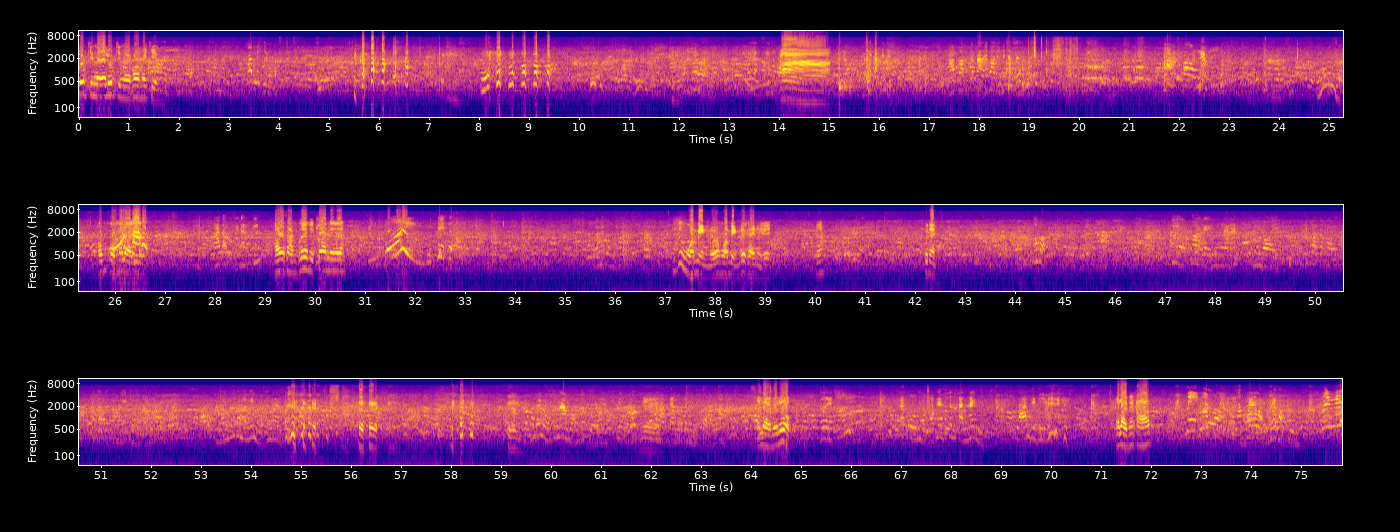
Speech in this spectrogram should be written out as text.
ลูกกินเลยลูกกินเลยพ่อไม่กินถ้าไม่กินก็อยากชิมอ่าไม่ตักให้หน่อยเอาก็จะตักให้พ่อเลยไม่ตักให้ก่อนนะขมขมๆอร่อยดี เอาตักใส่กันปิ้ง เอาสั่งเพิ่มอีกก้อนหนึงเลยเฮ้ยแล้วไม่ลงนี่คือหัวเหม่งเลยวะหัวเหม่งไม่ใครนี่เฮ้ยฮะคุณไหนก็บอกพี่พ่ออะไรลุงอะไรนะลุงบอยที่ว่ากะเพราถ้าตัดจะทำให้กินน้องรู้ทำไมไม่หมูข้างหน้า เกินถ้มันไม่หนูข้างหน้าหมอนจะสวยเลยเทียบกับแล้วเวลากันมันจะเหมืนของอะอร่อยไหมลูกเลยถ้าโกนหมอนแล้วให้เขาขึ้นตันให้หนูร้านดีๆอร่อยไหมครับ ไม่อร่อยไม่อร่อยไม่ขอบคุณ ไม่ไม่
